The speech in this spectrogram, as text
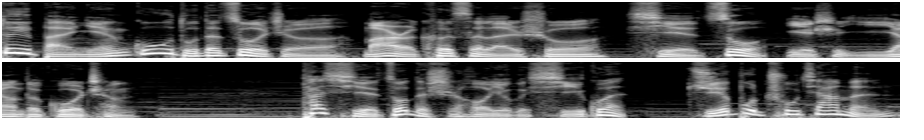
对《百年孤独》的作者马尔克斯来说，写作也是一样的过程。他写作的时候有个习惯，绝不出家门，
